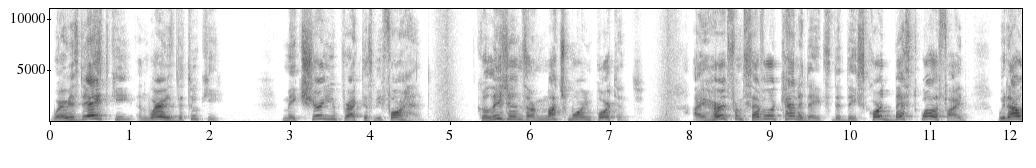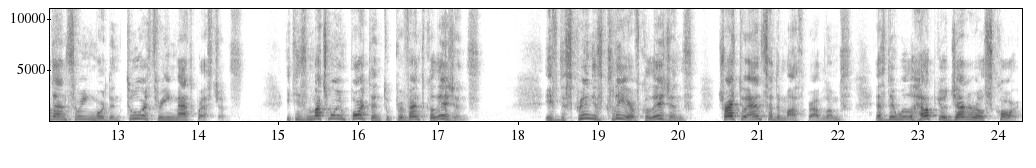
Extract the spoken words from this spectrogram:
where is the 8 key and where is the 2 key. Make sure you practice beforehand. Collisions are much more important. I heard from several candidates that they scored best qualified without answering more than two or three math questions. It is much more important to prevent collisions. If the screen is clear of collisions, try to answer the math problems as they will help your general score,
